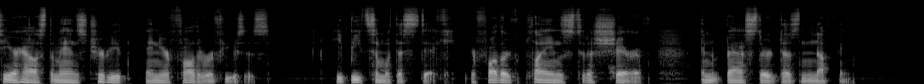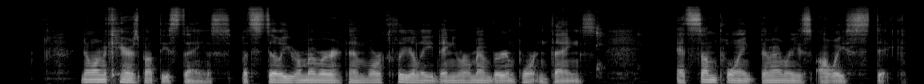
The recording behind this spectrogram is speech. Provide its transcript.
to your house, demands tribute, and your father refuses. He beats him with a stick. Your father complains to the sheriff, and bastard does nothing. No one cares about these things, but still you remember them more clearly than you remember important things. At some point, the memories always stick.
